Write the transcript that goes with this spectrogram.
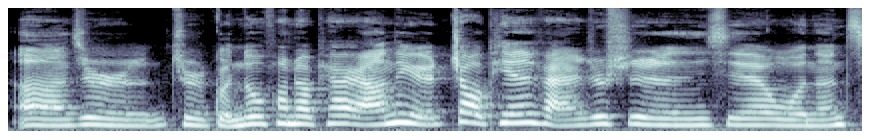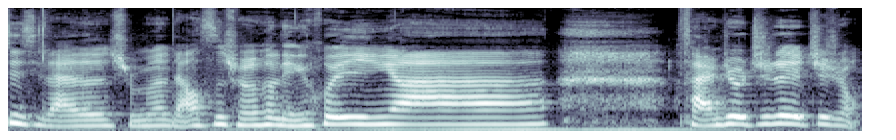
嗯，就是就是滚动放照片，然后那个照片反正就是一些我能记起来的什么梁思成和林徽因啊，反正就之类这种，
